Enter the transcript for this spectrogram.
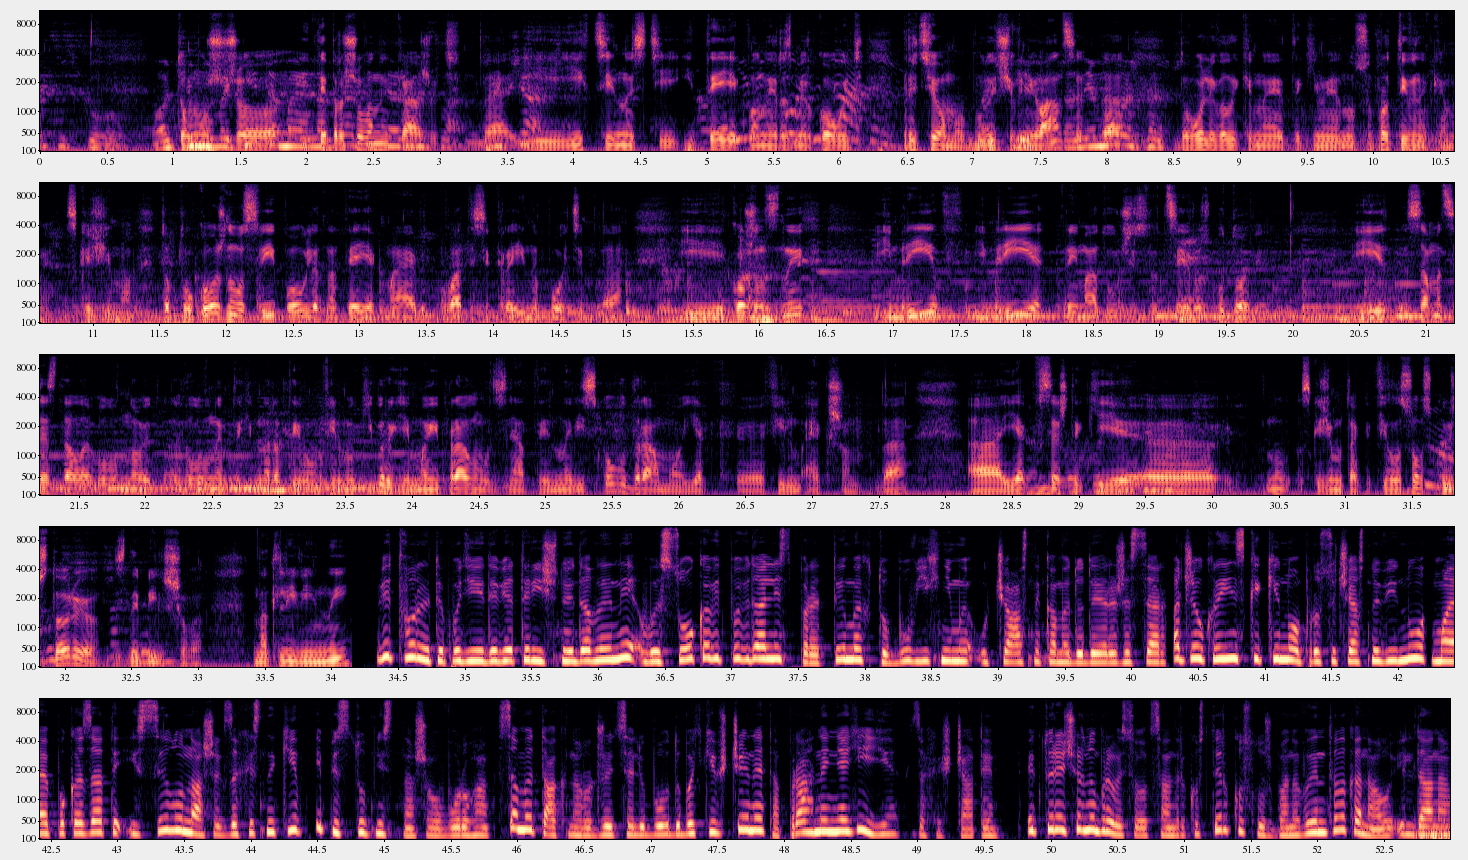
тому що і те, про що вони кажуть, да, і їх цінності, і те, як вони розмірковують при цьому, будучи в нюансах, да, доволі великими такими ну супротивниками, скажімо. Тобто у кожного свій погляд на те, як має відбуватися країна потім. Да, і кожен з них і мріяв, і мріє приймати участь у цій розбудові. І саме це стало головною головним таким наративом фільму Кіборги. Ми прагнули зняти не військову драму, як е, фільм екшн, да? а як все ж таки, е, ну скажімо так, філософську історію здебільшого на тлі війни. Відтворити події дев'ятирічної давнини висока відповідальність перед тими, хто був їхніми учасниками, додає режисер. Адже українське кіно про сучасну війну має показати і силу наших захисників, і підступність нашого ворога. Саме так народжується любов до батьківщини та прагнення її захищати. Вікторія Чорнобривець, Олександр Костирко, служба новин телеканалу Ільдана.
